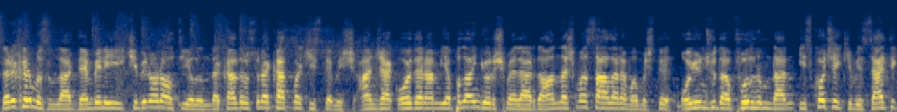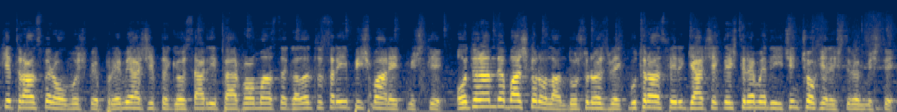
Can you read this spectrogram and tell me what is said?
Sarı Kırmızılar Dembele'yi 2016 yılında kadrosuna katmak istemiş ancak o dönem yapılan görüşmelerde anlaşma sağlanamamış almıştı. Oyuncu da Fulham'dan İskoç ekibi Celtic'e transfer olmuş ve Premiership'te gösterdiği performansla Galatasaray'ı pişman etmişti. O dönemde başkan olan Dursun Özbek bu transferi gerçekleştiremediği için çok eleştirilmişti.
